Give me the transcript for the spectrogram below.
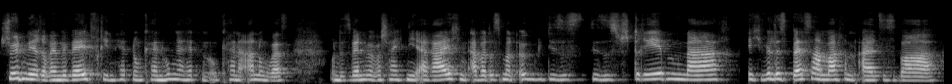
schön wäre, wenn wir Weltfrieden hätten und keinen Hunger hätten und keine Ahnung was. Und das werden wir wahrscheinlich nie erreichen. Aber dass man irgendwie dieses, dieses Streben nach, ich will es besser machen, als es war.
